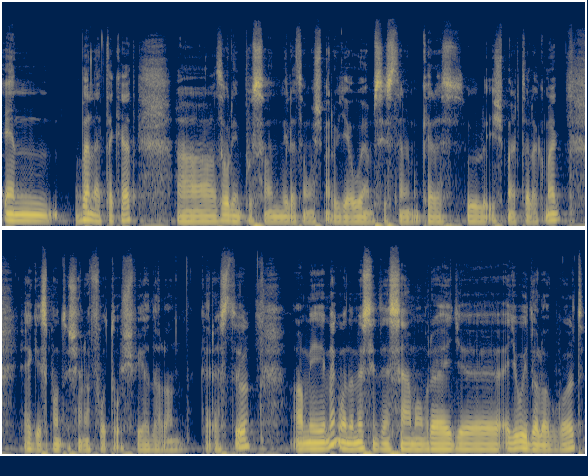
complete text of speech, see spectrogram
én benneteket az Olympuson, illetve most már ugye OM System keresztül ismertelek meg, és egész pontosan a fotós fiadalon keresztül, ami megmondom őszintén számomra egy, egy új dolog volt,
